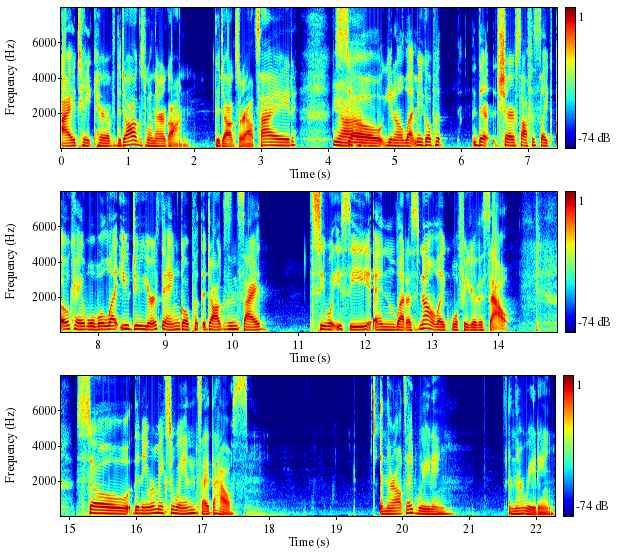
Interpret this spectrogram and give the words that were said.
I take care of the dogs when they're gone. The dogs are outside. Yeah. So, you know, let me go put the sheriff's office, like, okay, well, we'll let you do your thing. Go put the dogs inside, see what you see, and let us know. Like, we'll figure this out. So the neighbor makes her way inside the house. And they're outside waiting. And they're waiting.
